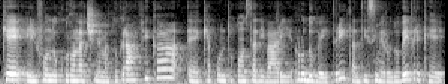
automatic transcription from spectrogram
che è il fondo Corona Cinematografica eh, che appunto consta di vari rodovetri, tantissimi rodovetri che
